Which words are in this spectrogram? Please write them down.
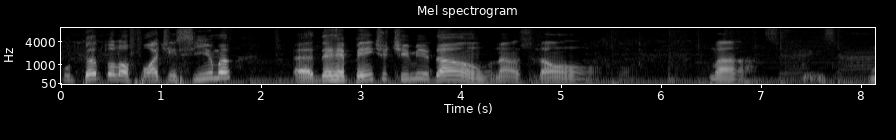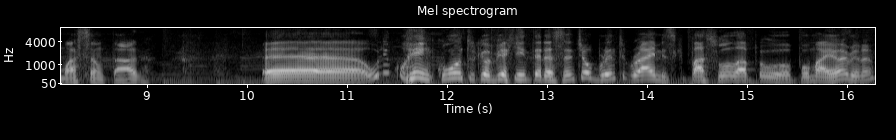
com tanto holofote em cima, é, de repente o time dá, um, não, dá um, uma, uma assentada. É, o único reencontro que eu vi aqui interessante é o Brent Grimes, que passou lá pro, pro Miami, né?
